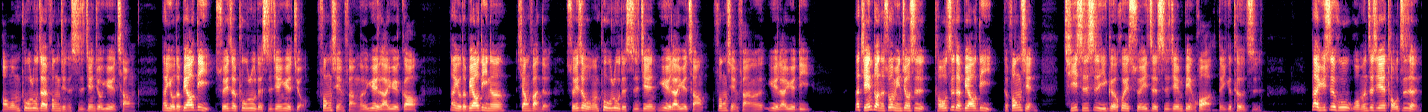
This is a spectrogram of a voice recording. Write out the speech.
啊，我们铺路在风险的时间就越长。那有的标的随着铺路的时间越久，风险反而越来越高。那有的标的呢，相反的，随着我们铺路的时间越来越长，风险反而越来越低。那简短的说明就是，投资的标的的风险其实是一个会随着时间变化的一个特质。那于是乎，我们这些投资人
